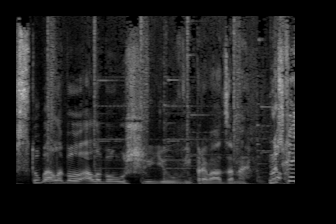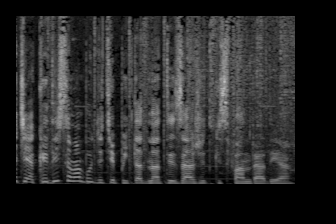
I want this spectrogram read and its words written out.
vstup, alebo, alebo už ju vyprevádzame? No. Počkajte, a kedy sa ma budete pýtať na tie zážitky z fanrádia?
